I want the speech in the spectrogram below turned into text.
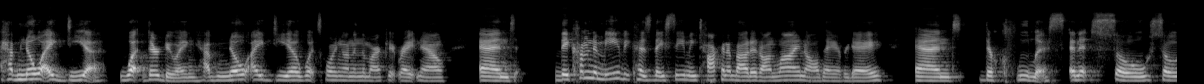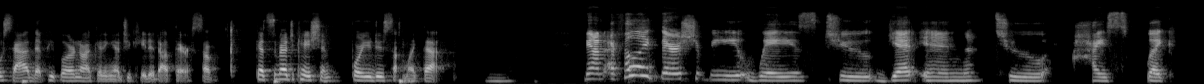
have no idea what they're doing, have no idea what's going on in the market right now. And they come to me because they see me talking about it online all day, every day, and they're clueless. And it's so, so sad that people are not getting educated out there. So get some education before you do something like that. Man, I feel like there should be ways to get in to high school. Like,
